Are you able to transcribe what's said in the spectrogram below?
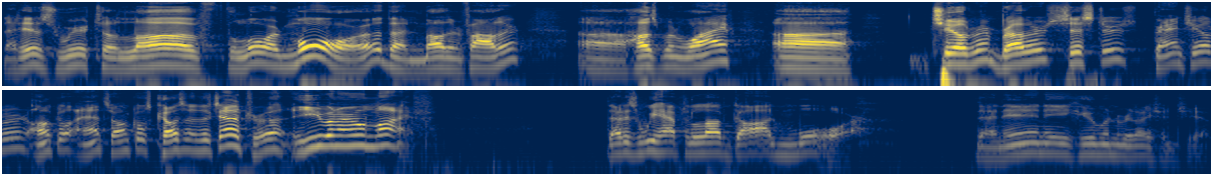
That is, we're to love the Lord more than mother and father, uh, husband, and wife, uh, children, brothers, sisters, grandchildren, uncle, aunts, uncles, cousins, etc., even our own life. That is, we have to love God more than any human relationship.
